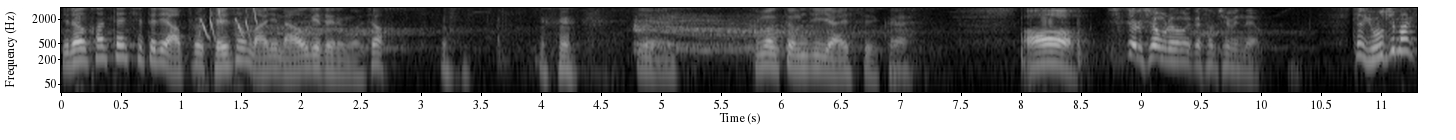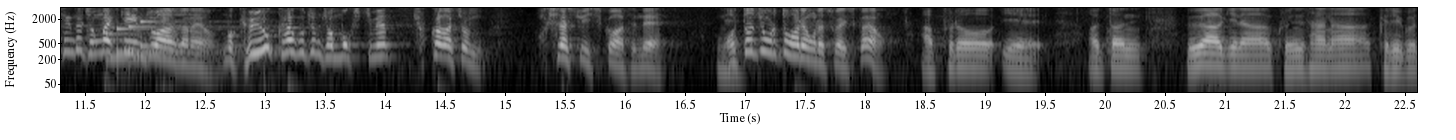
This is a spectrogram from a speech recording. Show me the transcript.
이런 컨텐츠들이 앞으로 계속 많이 나오게 되는 거죠. 예, 주먹도 움직이게 할 수 있고요. 어, 실제로 시험을 해보니까 참 재밌네요. 자, 요즘 학생들 정말 게임 좋아하잖아요. 뭐 교육하고 좀 접목시키면 효과가 좀 확실할 수 있을 것 같은데 어떤 쪽으로 또 활용을 할 수가 있을까요? 앞으로 예 어떤 의학이나 군사나 그리고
